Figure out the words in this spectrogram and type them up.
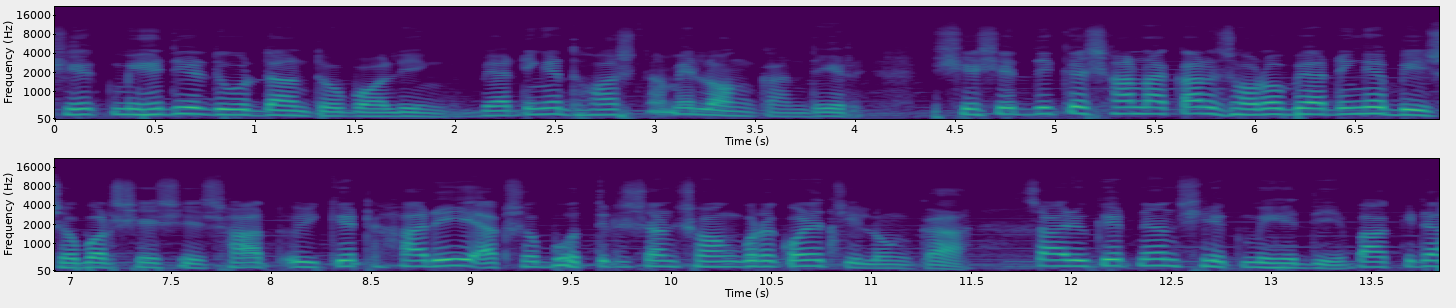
শেখ মেহেদির দুর্দান্ত বোলিং, ব্যাটিংয়ে ধস নামে লঙ্কানদের। শেষের দিকে সানাকার ঝড়ো ব্যাটিংয়ে বিশ ওভার শেষে সাত উইকেট হারিয়ে একশো বত্রিশ রান সংগ্রহ করে শ্রীলঙ্কা। চার উইকেট নেন শেখ মেহেদি, বাকিরা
